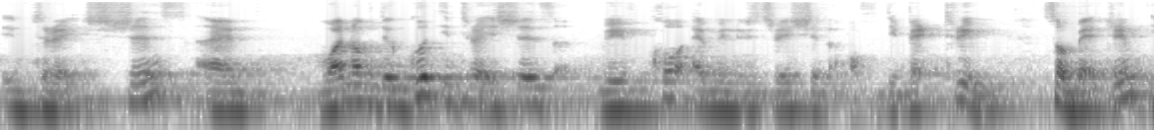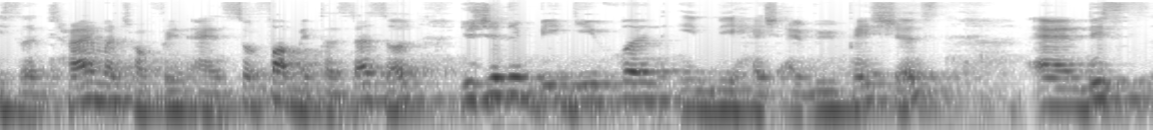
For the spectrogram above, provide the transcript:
interactions and one of the good interactions with co-administration of the Bactrim. So Bactrim is a trimethoprim and sulfamethoxazole usually be given in the HIV patients and this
